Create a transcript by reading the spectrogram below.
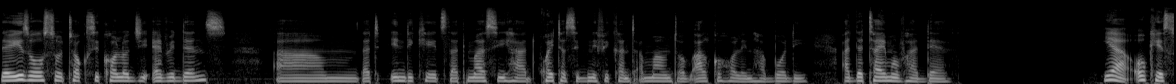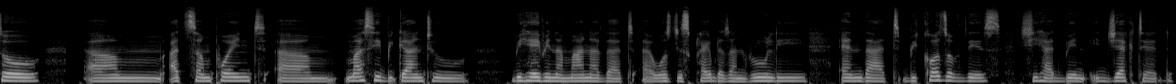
there is also toxicology evidence um, that indicates that Mercy had quite a significant amount of alcohol in her body at the time of her death. Yeah, okay, so um, at some point, um, Mercy began to behave in a manner that uh, was described as unruly, and that because of this, she had been ejected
